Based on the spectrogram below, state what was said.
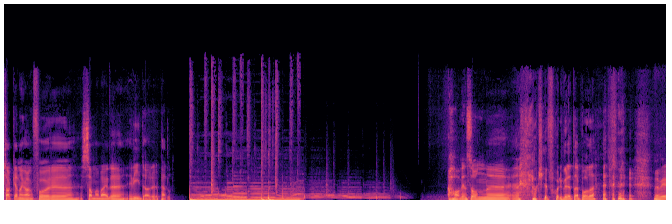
takk enda en gang for eh, samarbeidet Vidar Paddle. Har vi en sånn eh, Jeg har ikke forberedt deg på det. Men vi,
